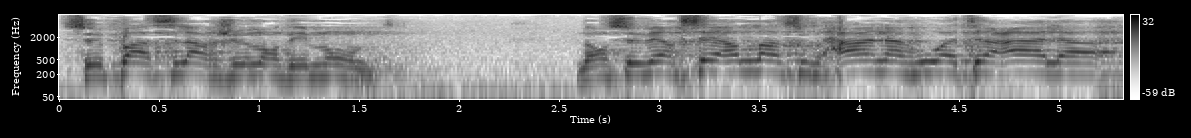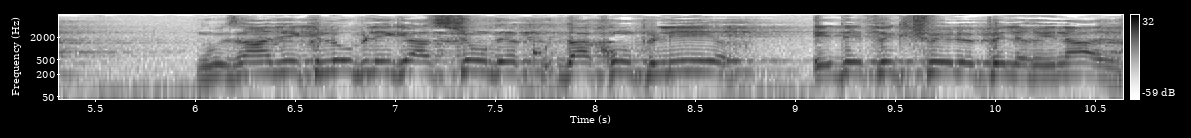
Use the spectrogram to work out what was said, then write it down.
se passe largement des mondes. Dans ce verset, Allah subhanahu wa ta'ala nous indique l'obligation d'accomplir et d'effectuer le pèlerinage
